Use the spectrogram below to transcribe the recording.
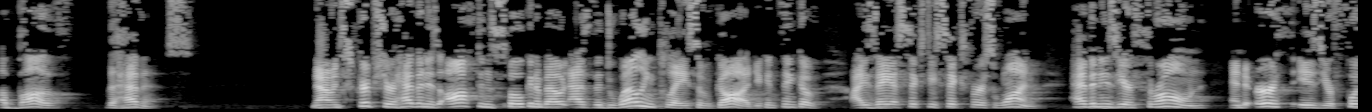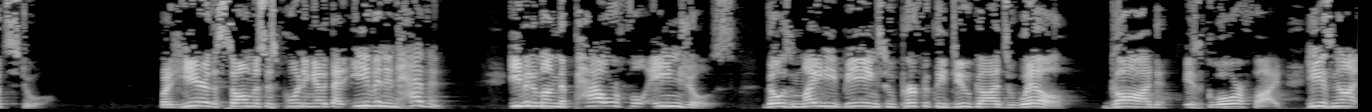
above the heavens. Now in scripture, heaven is often spoken about as the dwelling place of God. You can think of Isaiah 66 verse 1. Heaven is your throne and earth is your footstool. But here the psalmist is pointing out that even in heaven, even among the powerful angels, those mighty beings who perfectly do God's will, God is glorified. He is not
